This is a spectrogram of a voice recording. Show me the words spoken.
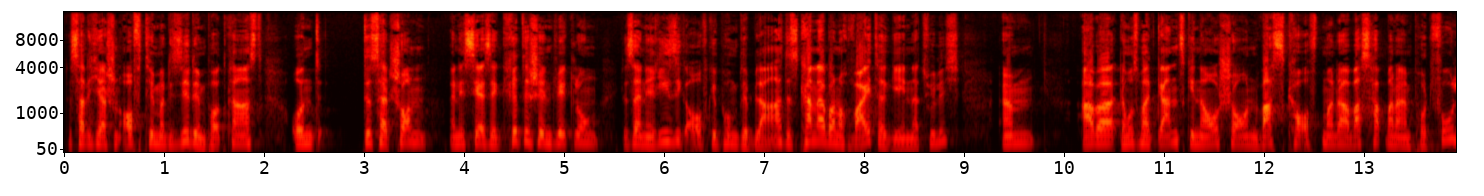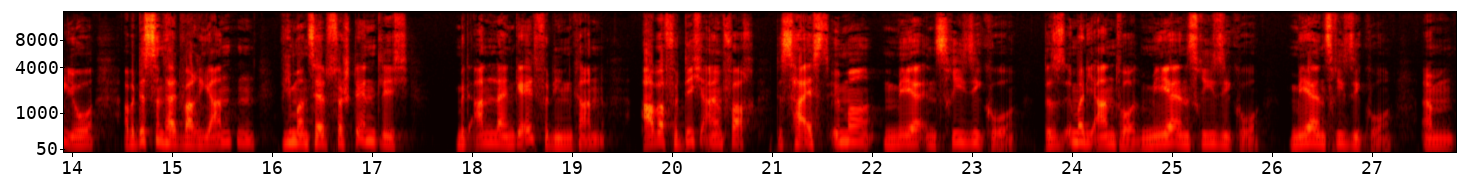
Das hatte ich ja schon oft thematisiert im Podcast und das halt schon eine sehr, sehr kritische Entwicklung. Das ist eine riesig aufgepumpte Blase. Das kann aber noch weitergehen natürlich. Ähm, aber da muss man halt ganz genau schauen, was kauft man da, was hat man da im Portfolio. Aber das sind halt Varianten, wie man selbstverständlich mit Anleihen Geld verdienen kann. Aber für dich einfach, das heißt immer mehr ins Risiko. Das ist immer die Antwort. Mehr ins Risiko. Mehr ins Risiko. Ähm,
